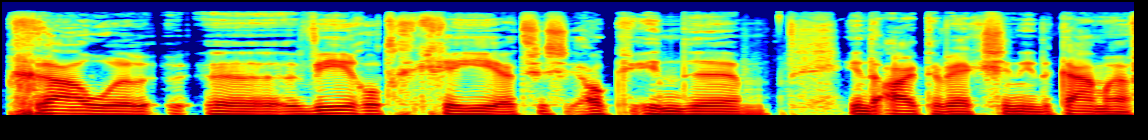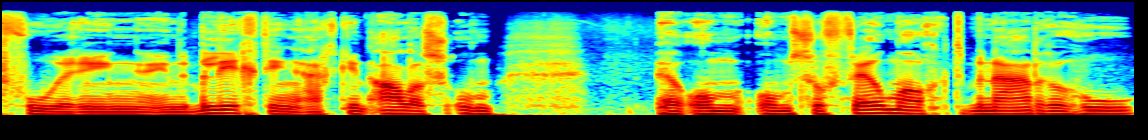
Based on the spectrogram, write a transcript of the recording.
grauwe wereld gecreëerd. Dus ook in de, in de art direction, in de cameravoering in de belichting, eigenlijk in alles om, uh, om, om zoveel mogelijk te benaderen hoe,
